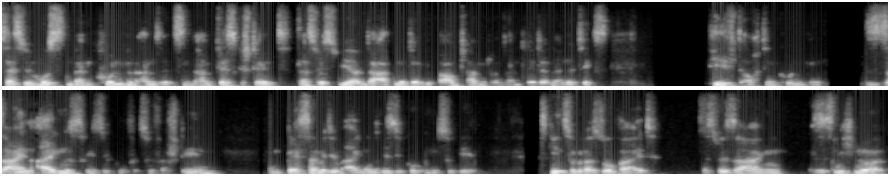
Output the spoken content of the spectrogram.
Das heißt, wir mussten beim Kunden ansetzen. Wir haben festgestellt, das, was wir an Datenmodell gebaut haben mit unseren Data Analytics, hilft auch dem Kunden, sein eigenes Risiko zu verstehen und besser mit dem eigenen Risiko umzugehen. Es geht sogar so weit, dass wir sagen, es ist nicht nur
